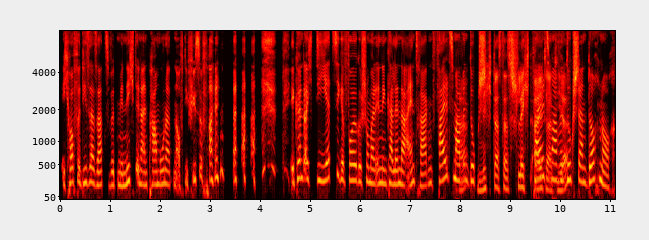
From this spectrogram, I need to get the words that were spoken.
Ich hoffe, dieser Satz wird mir nicht in ein paar Monaten auf die Füße fallen. Ihr könnt euch die jetzige Folge schon mal in den Kalender eintragen, falls Marvin ja, Duksch. Nicht, dass das schlecht falls altert Marvin hier. Duksch dann doch noch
